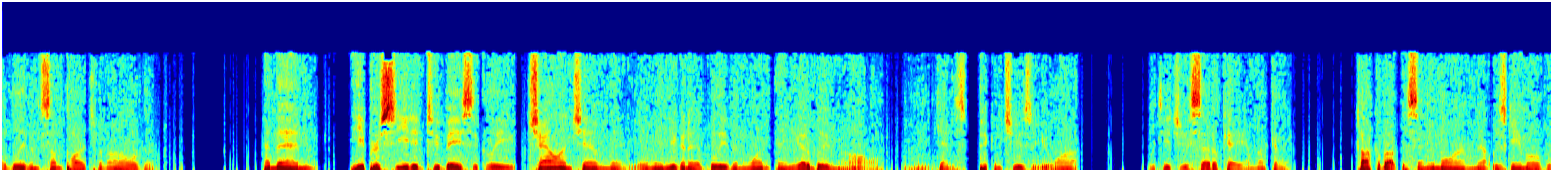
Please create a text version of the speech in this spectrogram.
I believe in some parts, but not all of it." And then he proceeded to basically challenge him that I mean, you're going to believe in one thing, you got to believe in all. You can't just pick and choose what you want. The teacher just said, "Okay, I'm not going to talk about this anymore," and that was game over.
